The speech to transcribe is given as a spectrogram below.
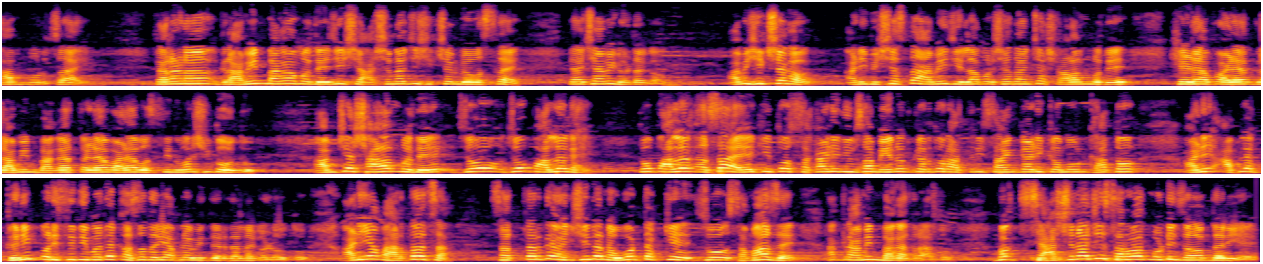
हा मोर्चा आहे. कारण ग्रामीण भागामध्ये जी शासनाची शिक्षण व्यवस्था आहे त्याचे आम्ही घटक आहोत. आम्ही शिक्षक आहोत. आणि विशेषतः आम्ही जिल्हा परिषदांच्या शाळांमध्ये खेड्यापाड्यात ग्रामीण भागात तळ्यावाड्या वस्तींवर शिकवतो. आमच्या शाळांमध्ये जो जो पालक आहे तो पालक असा आहे की तो सकाळी दिवसा मेहनत करतो रात्री सायंकाळी कमवून खातो आणि आपल्या गरीब परिस्थितीमध्ये कसं तरी आपल्या विद्यार्थ्यांना घडवतो. आणि या भारताचा सत्तर ते ऐंशी ते नव्वद टक्के जो समाज आहे हा ग्रामीण भागात राहतो. मग शासनाची सर्वात मोठी जबाबदारी आहे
